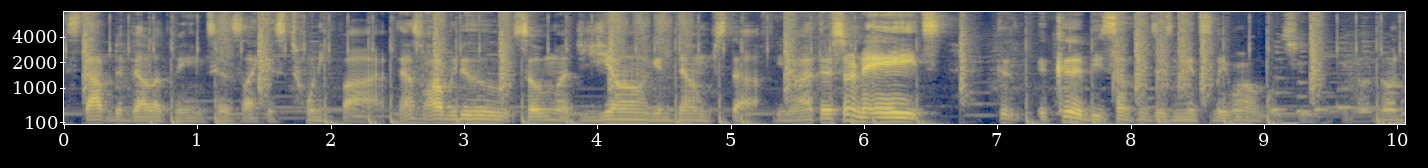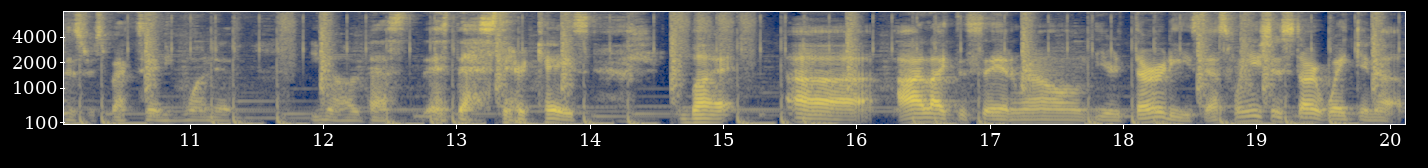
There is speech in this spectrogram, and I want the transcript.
stop developing until it's like it's 25. That's why we do so much young and dumb stuff. You know, after a certain age, it could be something just mentally wrong with you. You know, no disrespect to anyone if you know that's if that's their case but uh, i like to say it around your 30s that's when you should start waking up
